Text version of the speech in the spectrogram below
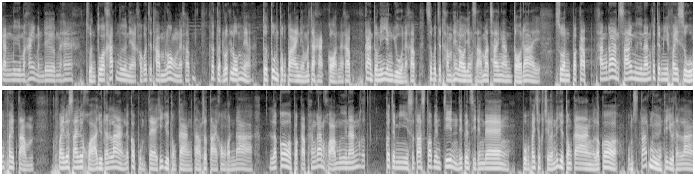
กันมือมาให้เหมือนเดิมนะฮะ ส่วนตัวคัดมือเนี่ยเขาก็จะทำร่องนะครับ ถ้าเกิดรถล้มเนี่ยตัวตุ้มตรงปลายเนี่ยมันจะหักก่อนนะครับ ก้านตัวนี้ยังอยู่นะครับ ซึ่งมันจะทำให้เรายังสามารถใช้งานต่อได้ ส่วนประกับทางด้านซ้ายมือนั้นก็จะมีไฟสูงไฟต่ำไฟเลี้ยวซ้ายเลี้ยวขวาอยู่ด้านล่าง แล้วก็ปุ่มแต่ที่อยู่ตรงกลางตามสไตล์ของ Honda แล้วก็ประกับทางด้านขวามือนั้นก็จะมี Start Stop Engine ที่เป็นสีแดง ปุ่มไฟฉุกเฉินที่อยู่ตรงกลาง แล้วก็ปุ่มสตาร์ทมือที่อยู่ด้านล่าง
